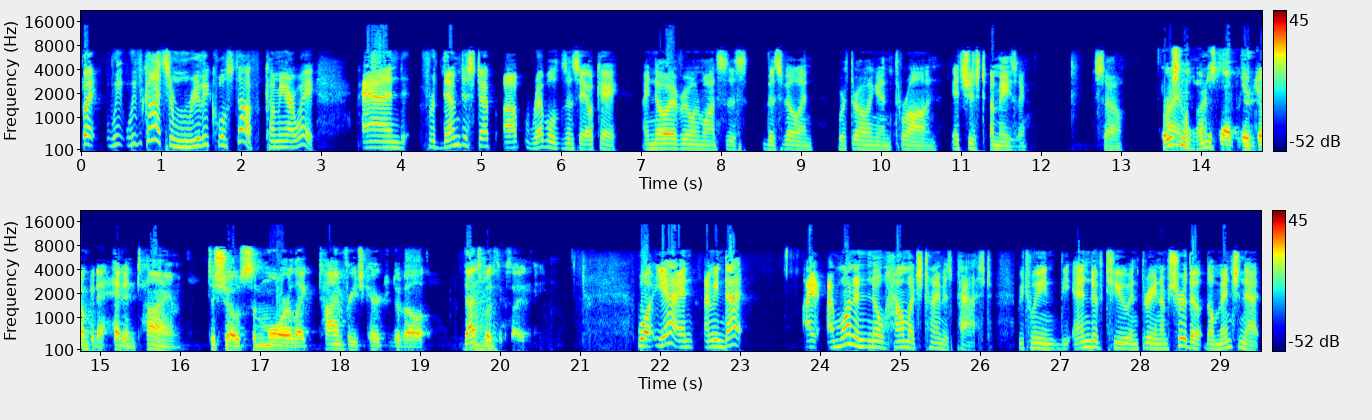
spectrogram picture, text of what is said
but we we've got some really cool stuff coming our way, and for them to step up Rebels and say, okay, I know everyone wants this this villain, we're throwing in Thrawn. It's just amazing. So, Personally, I'm- just glad they're jumping ahead in time to show some more like time for each character to develop. That's mm-hmm. what's exciting me. Well, yeah, and I mean that. I I want to know how much time has passed between the end of two and three, and I'm sure they'll they'll mention that.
